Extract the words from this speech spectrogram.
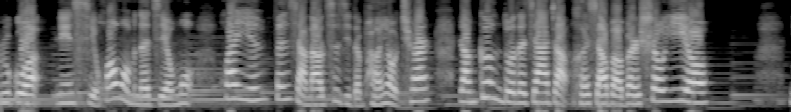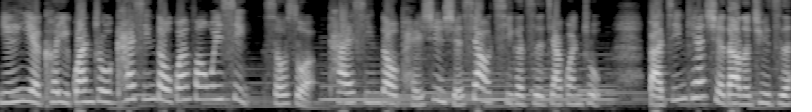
如果您喜欢我们的节目，欢迎分享到自己的朋友圈，让更多的家长和小宝贝受益哦。您也可以关注开心豆官方微信，搜索“开心豆培训学校”七个字加关注，把今天学到的句子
